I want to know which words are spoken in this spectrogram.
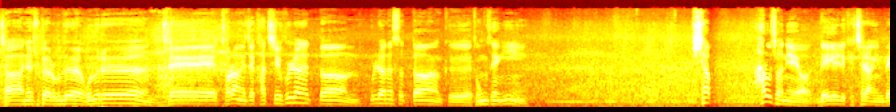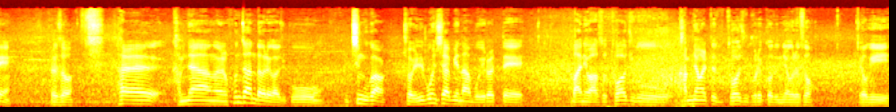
자 안녕하십니까 여러분들. 오늘은 제 저랑 이제 같이 훈련했던 훈련했었던 그 동생이 시합 하루 전이에요. 내일 개체량인데. 그래서 살 감량을 혼자 한다 그래가지고 이 친구가 저 일본 시합이나 뭐 이럴 때 많이 와서 도와주고 감량할 때도 도와주고 그랬거든요. 그래서 여기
